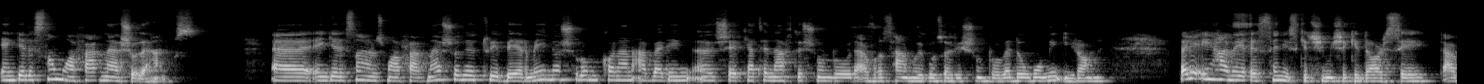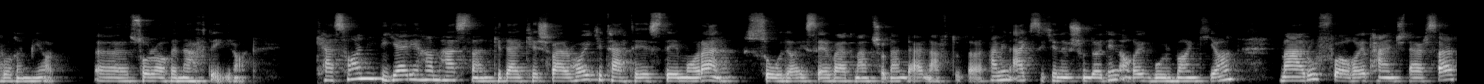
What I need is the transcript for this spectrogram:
انگلستان موفق نشده هنوز. انگلستان هنوز موفق نشده. توی برمه اینا شروع می‌کنن اولین شرکت نفتشون رو در واقع سرمایه گذاریشون رو و دومی ایرانه. ولی این همه قصه نیست که چی میشه که دارسی در واقع میاد سراغ نفت ایران. کسانی دیگری هم هستند که در کشورهایی که تحت استعمارن سودای ثروتمند شدن در نفت دارن. همین عکسی که نشون دادین آقای گلبانکیان معروف با آقای پنج درصد.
